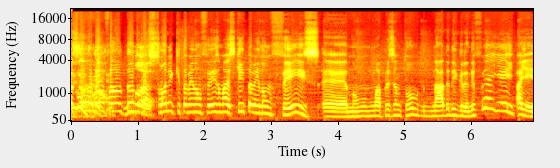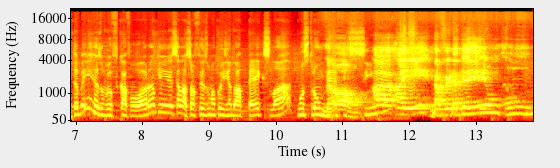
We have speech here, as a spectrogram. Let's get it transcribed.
Exatamente. Você não falando tanto da Sony que também não fez, mas quem também não fez, é, não apresentou nada de grande foi a EA. A EA também resolveu ficar fora, porque, sei lá, só fez uma coisinha do Apex lá, mostrou um Não, BF5. a, a EA, na verdade, a EA é um, é um,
